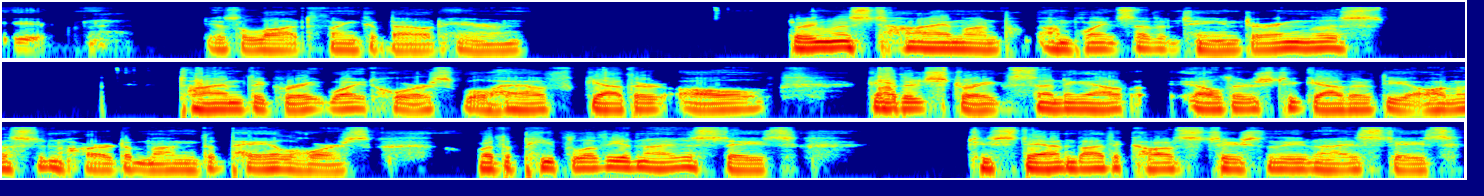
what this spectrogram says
it, there's a lot to think about here. During this time on, on point 17, during this time, the great white horse will have gathered all gathered strength, sending out elders to gather the honest in heart among the pale horse, or the people of the United States to stand by the Constitution of the United States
